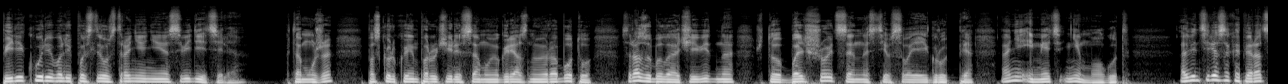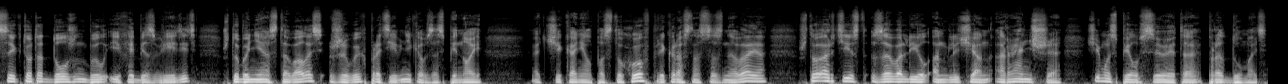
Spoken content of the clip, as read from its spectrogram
перекуривали после устранения свидетеля. К тому же, поскольку им поручили самую грязную работу, сразу было очевидно, что большой ценности в своей группе они иметь не могут. А в интересах операции кто-то должен был их обезвредить, чтобы не оставалось живых противников за спиной –— отчеканил Пастухов, прекрасно сознавая, что артист завалил англичан раньше, чем успел все это продумать.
